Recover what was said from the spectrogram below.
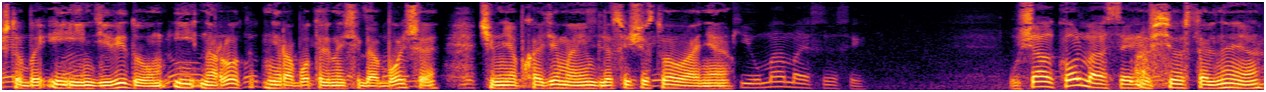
чтобы и индивидуум, и народ не работали на себя больше, чем необходимо им для существования. А все остальное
